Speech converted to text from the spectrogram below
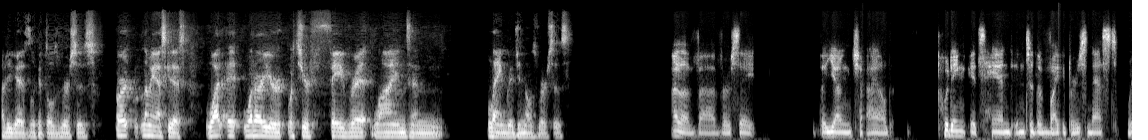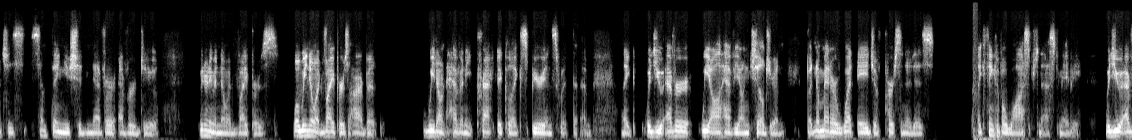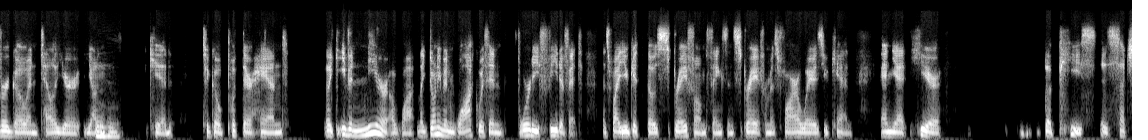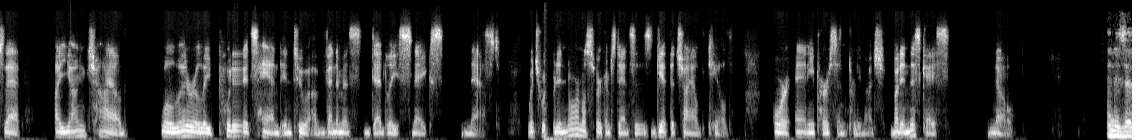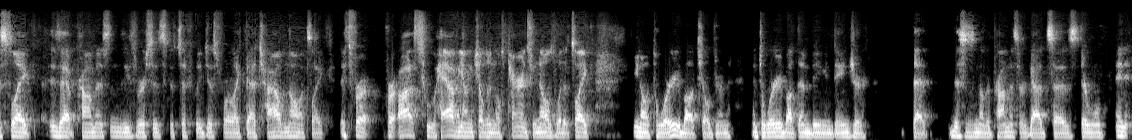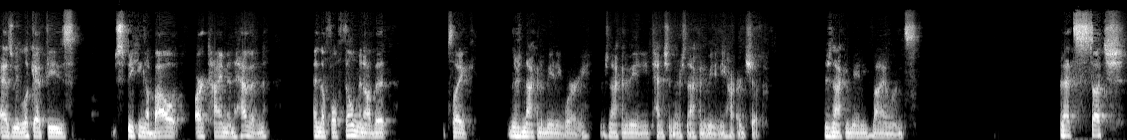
How do you guys look at those verses? Or let me ask you this. What it, what are your what's your favorite lines and language in those verses? I love uh, verse 8 the young child putting its hand into the viper's nest which is something you should never ever do. We don't even know what vipers well, we know what vipers are, but we don't have any practical experience with them. Like, would you ever, we all have young children, but no matter what age of person it is, like think of a wasp's nest maybe. Would you ever go and tell your young mm-hmm. kid to go put their hand like even near a wasp, like don't even walk within 40 feet of it. That's why you get those spray foam things and spray it from as far away as you can. And yet here, the peace is such that a young child will literally put its hand into a venomous, deadly snake's nest, which would, in normal circumstances, get the child killed or any person pretty much. But in this case, no. And is this like, is that promise in these verses specifically just for like that child? No, it's like, it's for, for us who have young children, those parents who knows what it's like, you know, to worry about children and to worry about them being in danger that this is another promise or god says there will and as we look at these speaking about our time in heaven and the fulfillment of it it's like there's not going to be any worry. There's not going to be any tension. There's not going to be any hardship. There's not going to be any violence. And that's such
